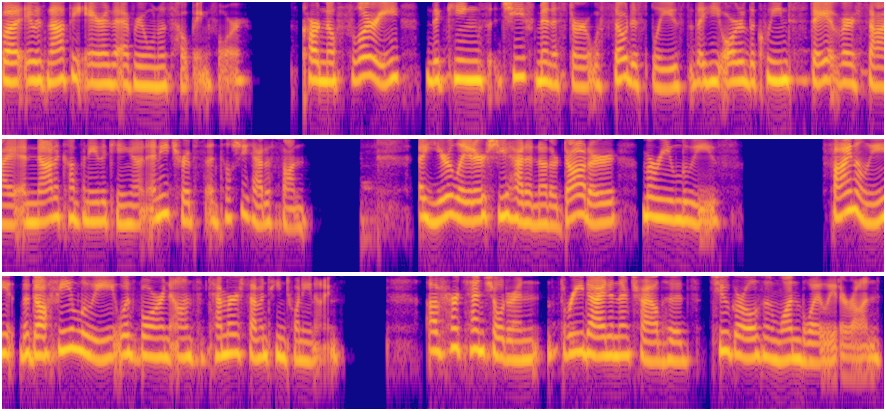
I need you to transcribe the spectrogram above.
but it was not the heir that everyone was hoping for. Cardinal Fleury, the king's chief minister, was so displeased that he ordered the queen to stay at Versailles and not accompany the king on any trips until she had a son. A year later, she had another daughter, Marie Louise. Finally, the Dauphin Louis was born on September 1729. Of her 10 children, three died in their childhoods, two girls and one boy later on,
